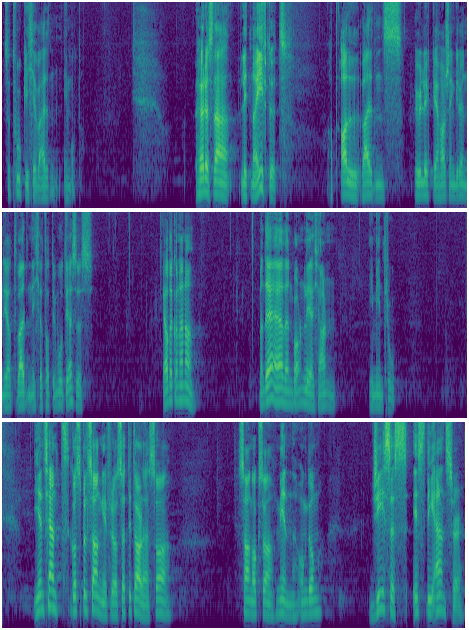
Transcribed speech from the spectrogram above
så tok ikke verden imot ham. Høres det litt naivt ut? At all verdens ulykke har sin grunn i at verden ikke har tatt imot Jesus? Ja, det kan hende. Men det er den barnlige kjernen i min tro. I en kjent gospelsang fra 70-tallet så sang også min ungdom Jesus is the answer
